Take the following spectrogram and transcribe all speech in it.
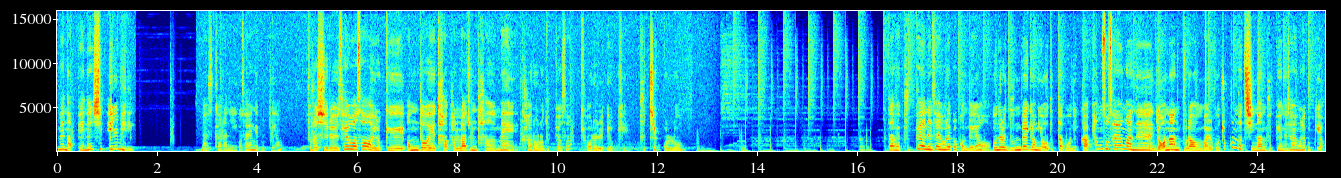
맨 앞에는 11mm. 마스카라는 이거 사용해 볼게요. 브러쉬를 세워서 이렇게 언더에 다 발라준 다음에 가로로 눕혀서 결을 이렇게 부채꼴로 그다음에 붓펜을 사용을 해볼 건데요. 오늘은 눈 배경이 어둡다 보니까 평소 사용하는 연한 브라운 말고 조금 더 진한 붓펜을 사용을 해볼게요.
